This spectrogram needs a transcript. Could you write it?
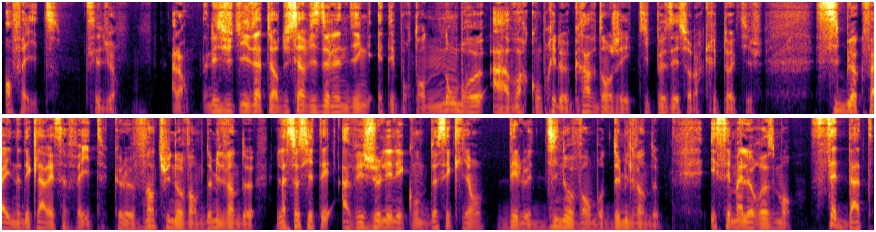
en faillite. C'est dur. Alors, les utilisateurs du service de lending étaient pourtant nombreux à avoir compris le grave danger qui pesait sur leurs cryptoactifs. Si BlockFi n'a déclaré sa faillite que le 28 novembre 2022, la société avait gelé les comptes de ses clients dès le 10 novembre 2022. Et c'est malheureusement cette date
